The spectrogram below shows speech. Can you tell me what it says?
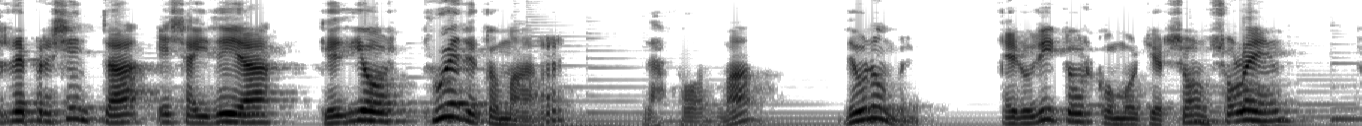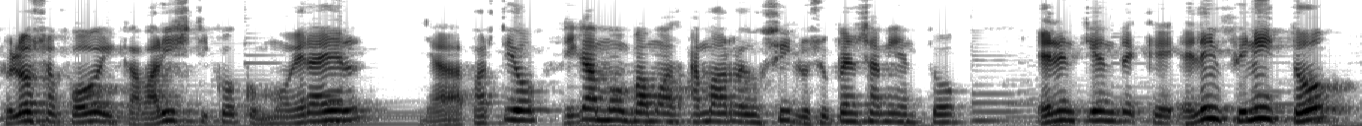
representa esa idea que Dios puede tomar la forma de un hombre. Eruditos como Gerson Solén, filósofo y cabalístico como era él, ya partió, digamos, vamos a, vamos a reducirlo su pensamiento, él entiende que el infinito,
